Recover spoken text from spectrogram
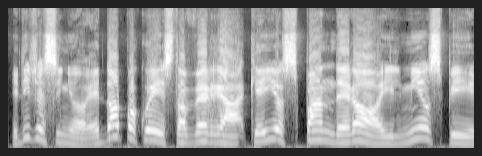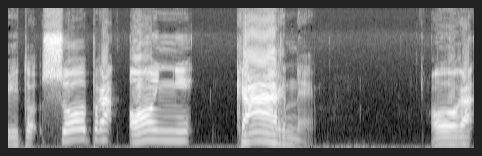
E dice il Signore, e dopo questo avverrà che io spanderò il mio spirito sopra ogni carne. Ora,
